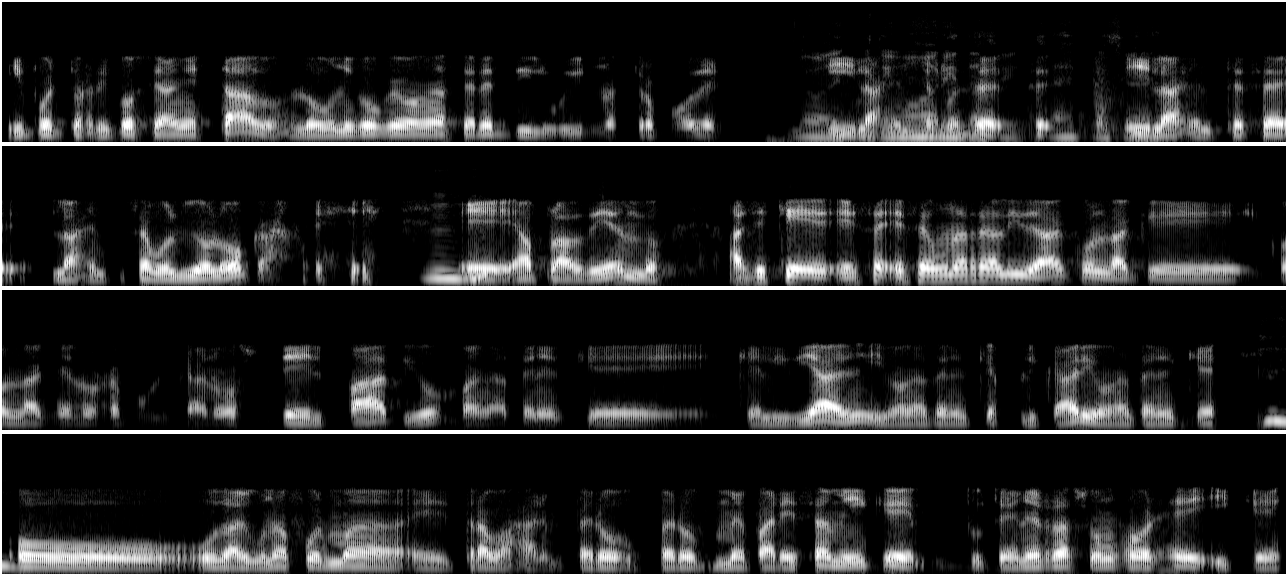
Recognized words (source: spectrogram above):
y Puerto Rico sean estados? Lo único que van a hacer es diluir nuestro poder. y, la gente, pues, se, y la gente se la gente se volvió loca eh, aplaudiendo. Así que esa, esa es una realidad con la que con la que los republicanos del patio van a tener que, lidiar y van a tener que explicar y van a tener que o, o de alguna forma eh, trabajar. Pero pero me parece a mí que tú tienes razón Jorge y que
